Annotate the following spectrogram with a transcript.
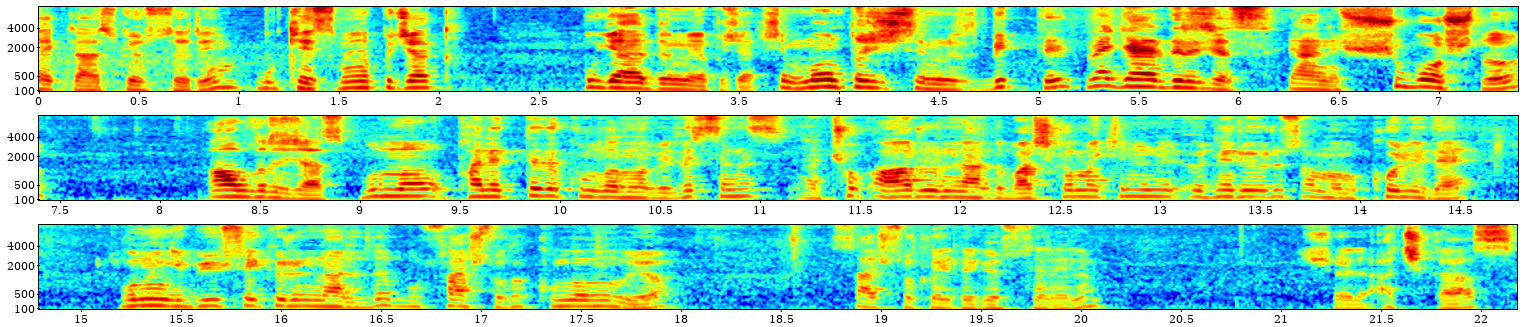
Tekrar göstereyim. Bu kesme yapacak. Bu gerdirme yapacak. Şimdi montaj işlemimiz bitti ve gerdireceğiz. Yani şu boşluğu aldıracağız. Bunu palette de kullanabilirsiniz. Yani çok ağır ürünlerde başka makine öneriyoruz ama bu kolide bunun gibi yüksek ürünlerde de bu saç toka kullanılıyor. Saç tokayı da gösterelim. Şöyle açık ağız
